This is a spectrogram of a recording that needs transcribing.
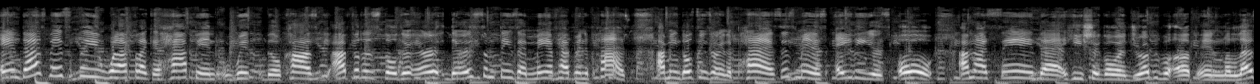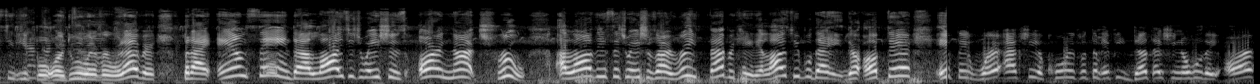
And that's basically what I feel like it happened with Bill Cosby. I feel as though there are, there is some things that may have happened in the past. I mean, those things are in the past. This man is 80 years old. I'm not saying that he should go and drug people up and molest people or do whatever, whatever. But I am saying that a lot of situations are not true. A lot of these situations are really fabricated. A lot of people that they're up there, if they were actually accordance with them, if he does actually know who they are,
